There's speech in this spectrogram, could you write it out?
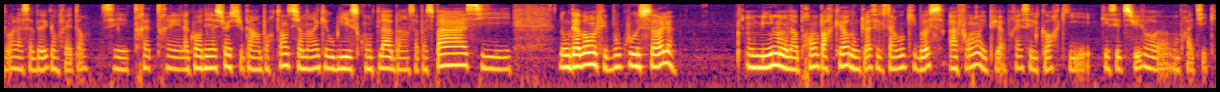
voilà, ça bug en fait. Hein. C'est très très la coordination est super importante. S'il y en a un qui a oublié ce compte-là, ben ça passe pas. Si donc d'abord on le fait beaucoup au sol. On mime, on apprend par cœur. Donc là, c'est le cerveau qui bosse à fond, et puis après, c'est le corps qui, qui, essaie de suivre. Euh, on pratique.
